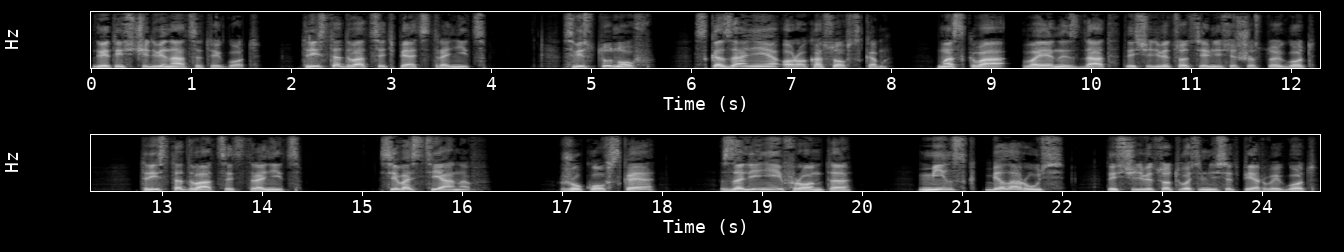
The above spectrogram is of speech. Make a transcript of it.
2012 год. 325 страниц. Свистунов. Сказание о Рокоссовском. Москва. Военный сдат. 1976 год. 320 страниц. Севастьянов. Жуковская. За линией фронта. Минск, Беларусь. 1981 год.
